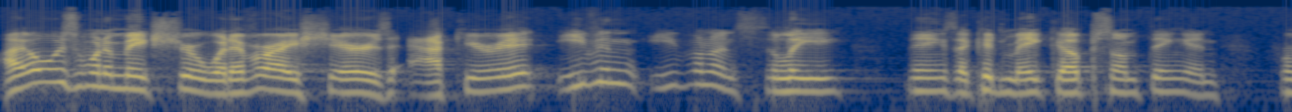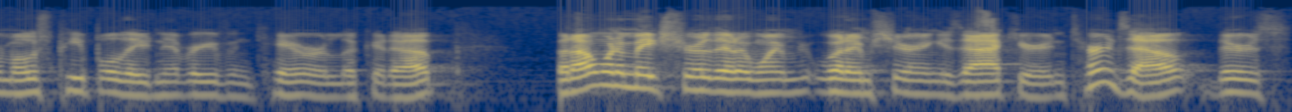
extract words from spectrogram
I always want to make sure whatever I share is accurate, even, even on silly things. I could make up something, and for most people, they'd never even care or look it up. But I want to make sure that what I'm sharing is accurate. And turns out there's,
